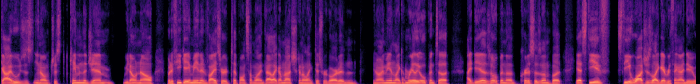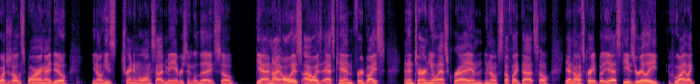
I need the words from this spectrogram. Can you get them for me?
guy who's just, you know, just came in the gym, we don't know, but if he gave me an advice or a tip on something like that, like I'm not just gonna like disregard it and you know what I mean? Like I'm really open to ideas, open to criticism. But yeah, Steve Steve watches like everything I do. He watches all the sparring I do. You know, he's training alongside me every single day. So yeah, and I always I always ask him for advice, and in turn he'll ask Ray and you know stuff like that. So yeah, no, it's great. But yeah, Steve's really who I like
